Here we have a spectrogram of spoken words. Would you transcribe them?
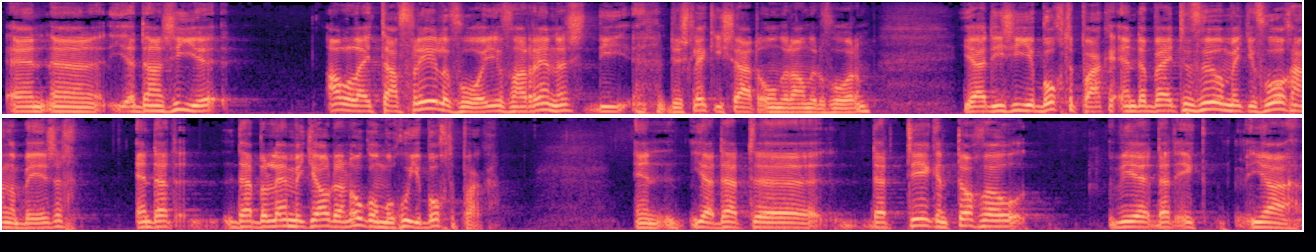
En uh, ja, dan zie je allerlei tafereelen voor je van renners... die de slekkies zaten onder andere voor hem... ja, die zie je bochten pakken en daarbij te veel met je voorganger bezig... En dat, dat belemmert jou dan ook om een goede bocht te pakken. En ja, dat, uh, dat tekent toch wel weer dat ik ja,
